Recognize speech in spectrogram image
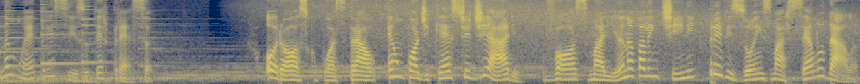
Não é preciso ter pressa. Horóscopo Astral é um podcast diário. Voz Mariana Valentini, previsões Marcelo Dalla.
